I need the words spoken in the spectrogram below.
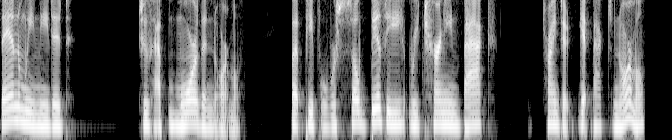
then we needed to have more than normal. But people were so busy returning back, trying to get back to normal,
